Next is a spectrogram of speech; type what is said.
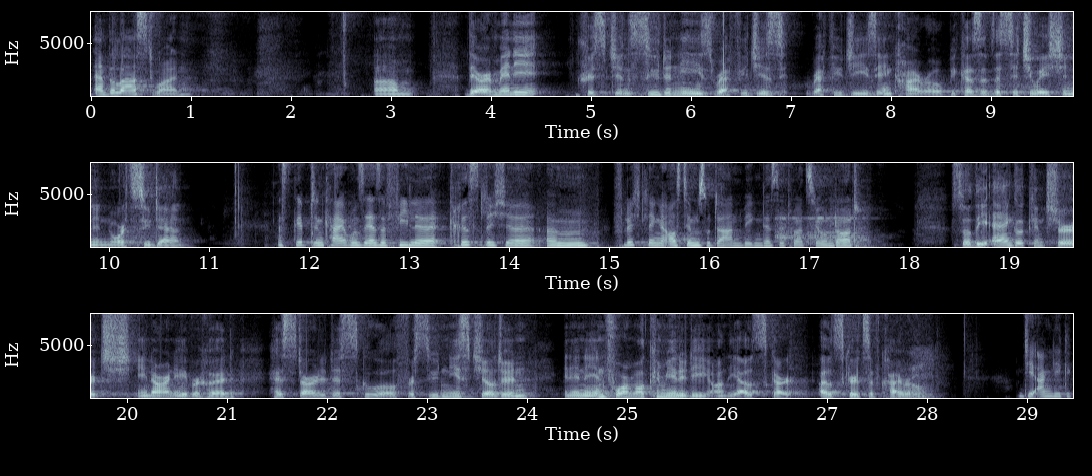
And the last one um, there are many Christian Sudanese refugees, refugees in Cairo because of the situation in North Sudan. Es gibt in Kairo sehr, sehr viele christliche ähm, Flüchtlinge aus dem Sudan wegen der Situation dort. So the Anglican Church in our neighborhood has started a school for Sudanese children in an informal community on the outskirt, outskirts of Cairo. Die Angli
